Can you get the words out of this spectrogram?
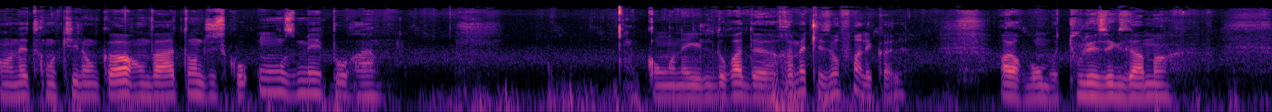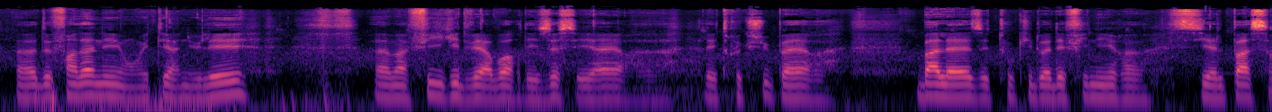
On est tranquille encore. On va attendre jusqu'au 11 mai pour qu'on ait le droit de remettre les enfants à l'école. Alors bon, bah, tous les examens euh, de fin d'année ont été annulés. Euh, ma fille qui devait avoir des ECR, les euh, trucs super balèzes et tout, qui doit définir si elle passe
